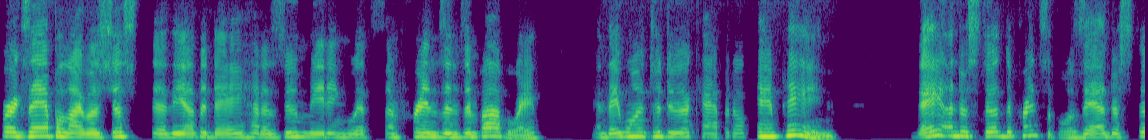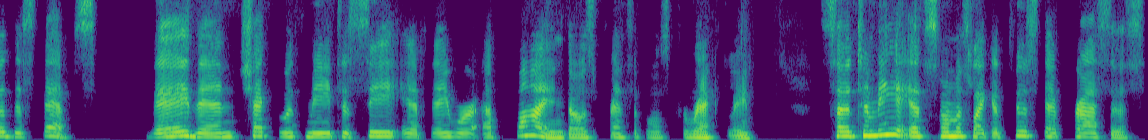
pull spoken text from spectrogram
For example, I was just uh, the other day had a Zoom meeting with some friends in Zimbabwe, and they want to do a capital campaign. They understood the principles, they understood the steps. They then checked with me to see if they were applying those principles correctly. So to me, it's almost like a two step process.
